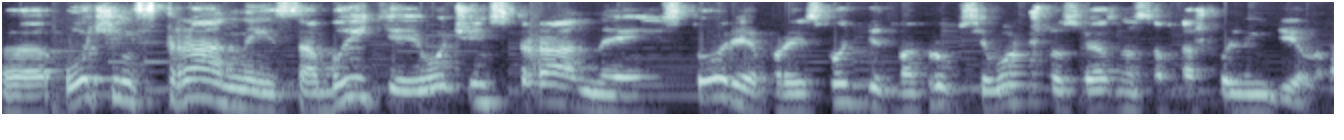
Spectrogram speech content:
Э, очень странные события и очень странная история происходит вокруг всего, что связано с автошкольным делом.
